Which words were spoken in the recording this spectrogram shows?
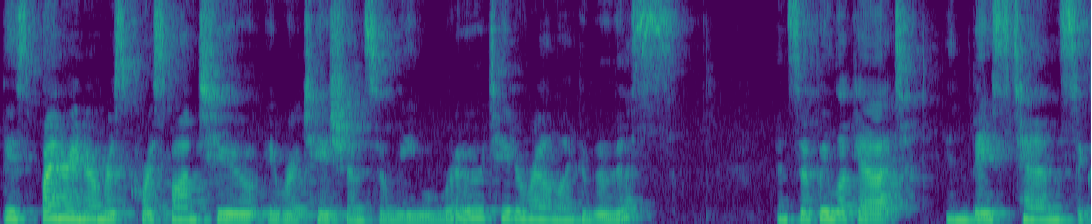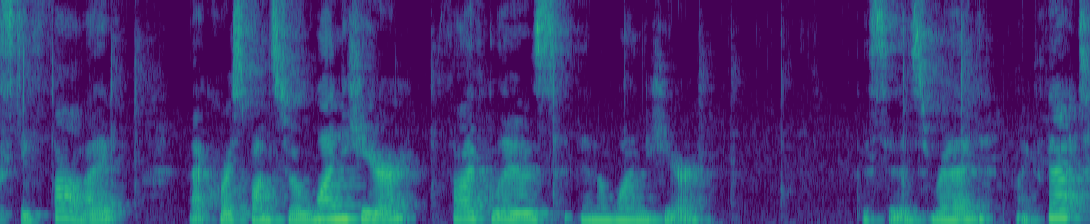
these binary numbers correspond to a rotation. So we rotate around like this. And so if we look at in base 10, 65, that corresponds to a one here, five blues, and a one here. This is red like that.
